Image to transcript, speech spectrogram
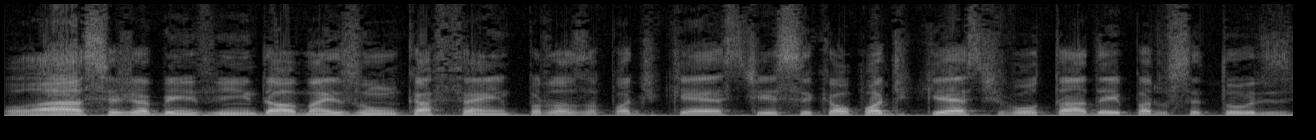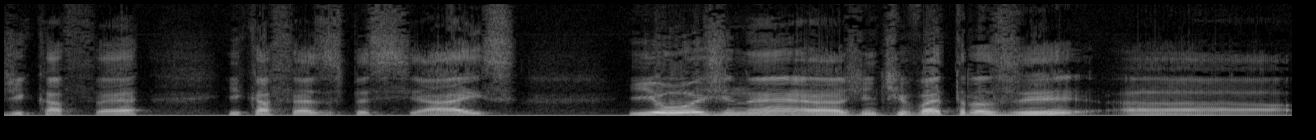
Olá, seja bem-vindo a mais um Café em Prosa Podcast. Esse é o podcast voltado aí para os setores de café e cafés especiais. E hoje, né, a gente vai trazer uh,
